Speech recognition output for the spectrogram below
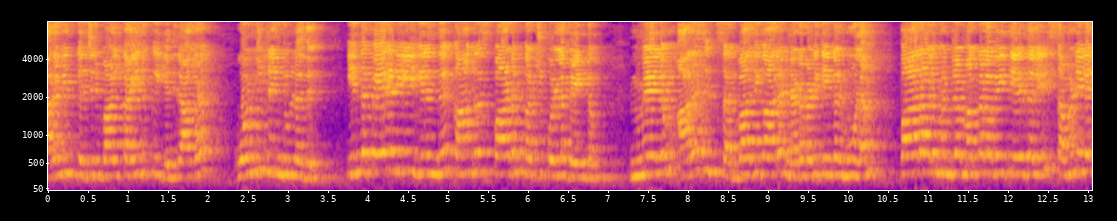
அரவிந்த் கெஜ்ரிவால் கைதுக்கு எதிராக ஒன்றிணைந்துள்ளது. இந்த பேரணியில் இருந்து காங்கிரஸ் பாடம் கற்றுக்கொள்ள வேண்டும். மேலும் அரசின் சர்வாதிகார நடவடிக்கைகள் மூலம் பாராளுமன்ற மக்களவை தேர்தலில் சமநிலை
